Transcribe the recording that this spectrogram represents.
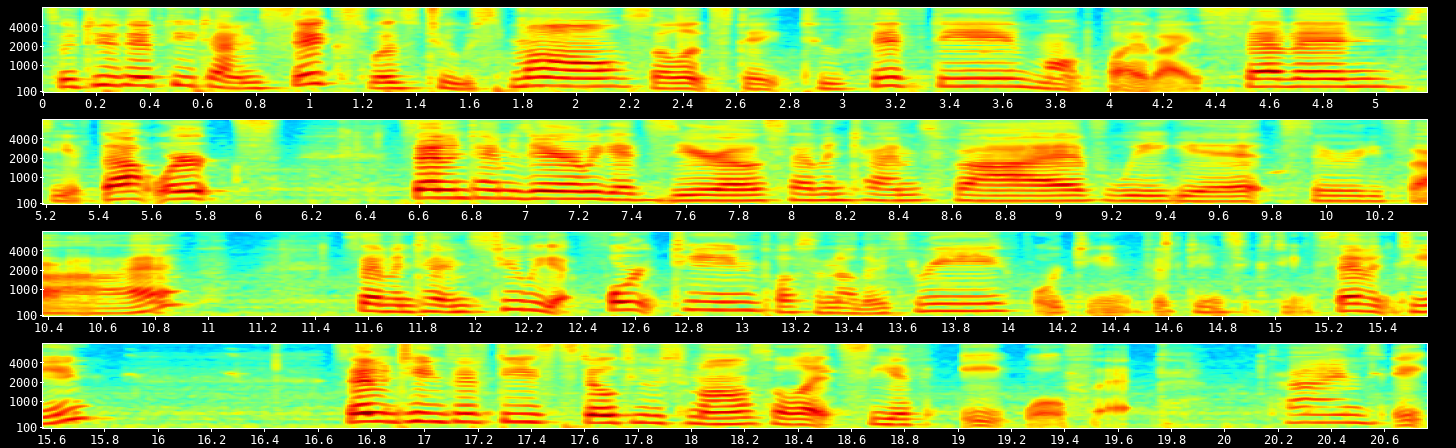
So 250 times 6 was too small, so let's take 250, multiply by 7, see if that works. 7 times 0, we get 0. 7 times 5, we get 35. 7 times 2, we get 14, plus another 3, 14, 15, 16, 17. 1750 is still too small, so let's see if 8 will fit. Times 8.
